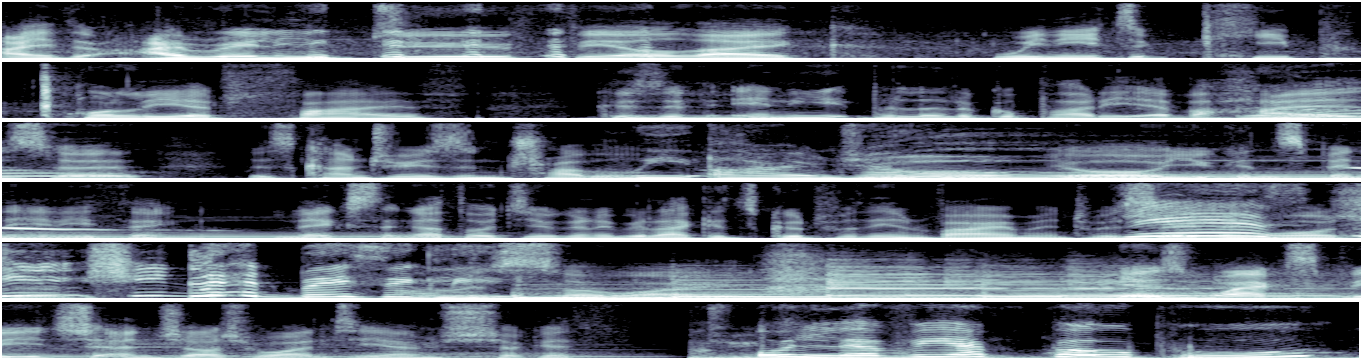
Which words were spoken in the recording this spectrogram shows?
I th- I really do feel like we need to keep Xoli at five because if any political party ever hires her, this country is in trouble. We are in trouble. Yo, you can spend anything. Next thing I thought you were going to be like, it's good for the environment. We're Yes, saving water. he, she did basically. I basically. was so worried. Here's Wax Beach and Josh Wanty. I'm shooketh. Olivia Pope who?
